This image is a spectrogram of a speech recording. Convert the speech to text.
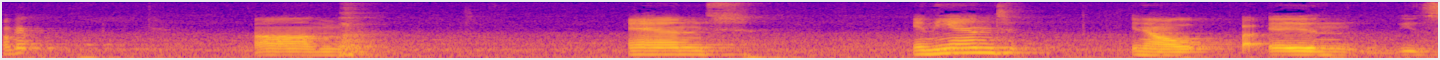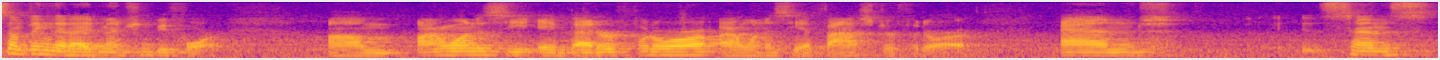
Okay. Um, and in the end, you know, in something that I'd mentioned before, um, I want to see a better Fedora. I want to see a faster Fedora. And since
